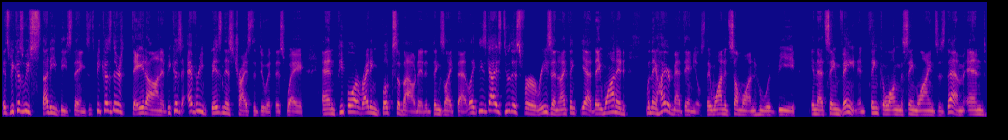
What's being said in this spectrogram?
It's because we've studied these things. It's because there's data on it, because every business tries to do it this way. And people are writing books about it and things like that. Like these guys do this for a reason. And I think, yeah, they wanted, when they hired Matt Daniels, they wanted someone who would be in that same vein and think along the same lines as them. And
